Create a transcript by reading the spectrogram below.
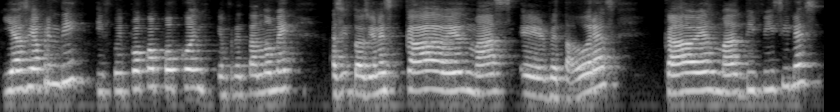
Y así aprendí y fui poco a poco enfrentándome a situaciones cada vez más eh, retadoras, cada vez más difíciles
